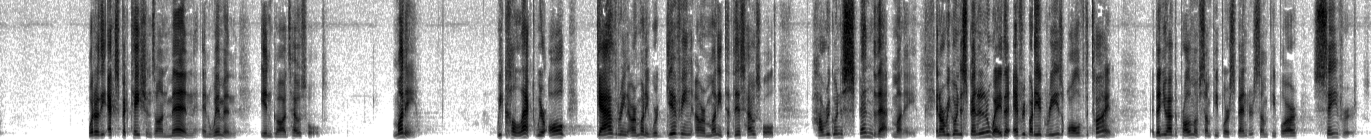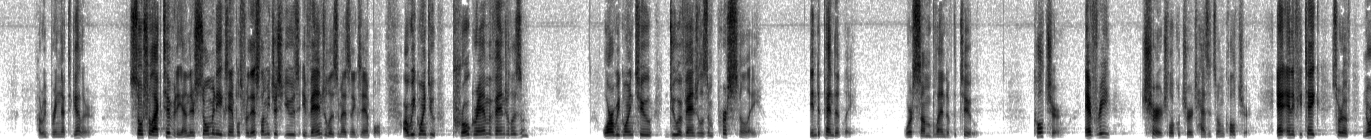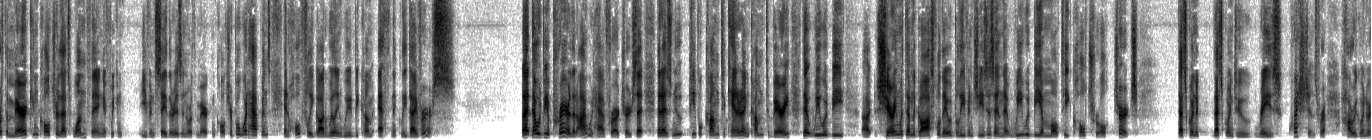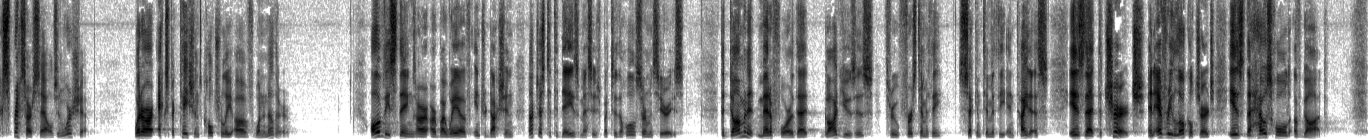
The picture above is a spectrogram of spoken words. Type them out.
What are the expectations on men and women in God's household? Money. We collect, we're all gathering our money, we're giving our money to this household. How are we going to spend that money? And are we going to spend it in a way that everybody agrees all of the time? And then you have the problem of some people are spenders, some people are savers. How do we bring that together? Social activity. And there's so many examples for this. Let me just use evangelism as an example. Are we going to program evangelism? Or are we going to do evangelism personally, independently, or some blend of the two? Culture. Every church, local church, has its own culture. And, and if you take sort of North American culture, that's one thing, if we can even say there is a North American culture, but what happens, and hopefully, God willing, we would become ethnically diverse. That, that would be a prayer that I would have for our church that, that as new people come to Canada and come to Barrie, that we would be uh, sharing with them the gospel, they would believe in Jesus, and that we would be a multicultural church. That's going to, that's going to raise questions for how are we going to express ourselves in worship? What are our expectations culturally of one another? All of these things are, are by way of introduction, not just to today's message, but to the whole sermon series. The dominant metaphor that God uses through 1 Timothy, 2 Timothy, and Titus is that the church, and every local church, is the household of God.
